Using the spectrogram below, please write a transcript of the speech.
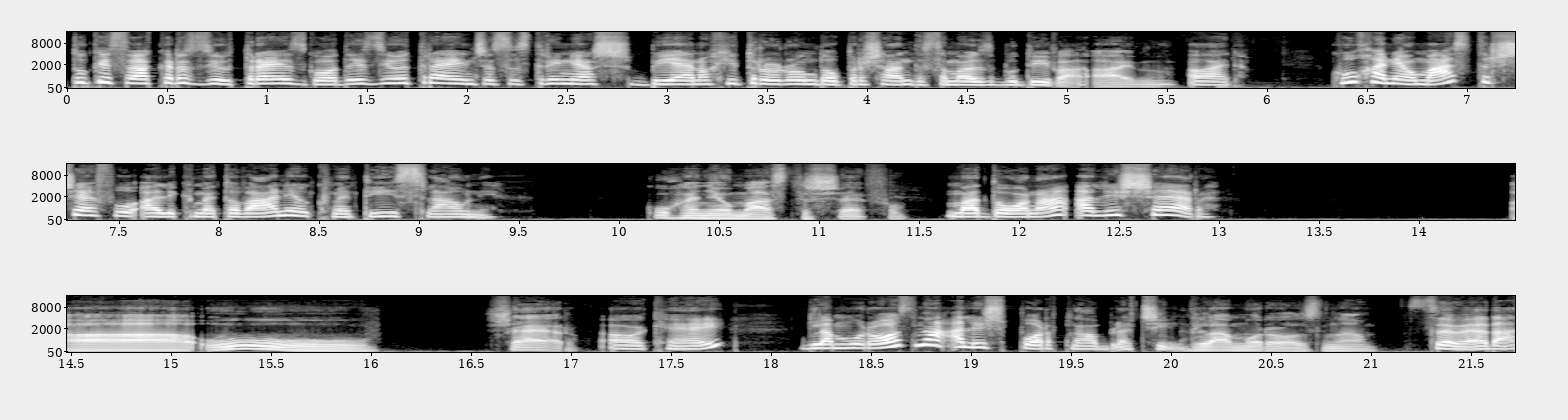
tukaj sva kar zjutraj, zgodaj zjutraj, in če se strinjaš, bi eno hitro rundo vprašanj, da se malo zbudiva. Ajmo. Ajde. Kuhanje v Masterchefu ali kmetovanje v kmetiji slavnih? Kuhanje v Masterchefu. Madonna ali Šer? Uh, uh, šer, Ok. Glamurozna ali športna oblačila? glamurozna. Seveda.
